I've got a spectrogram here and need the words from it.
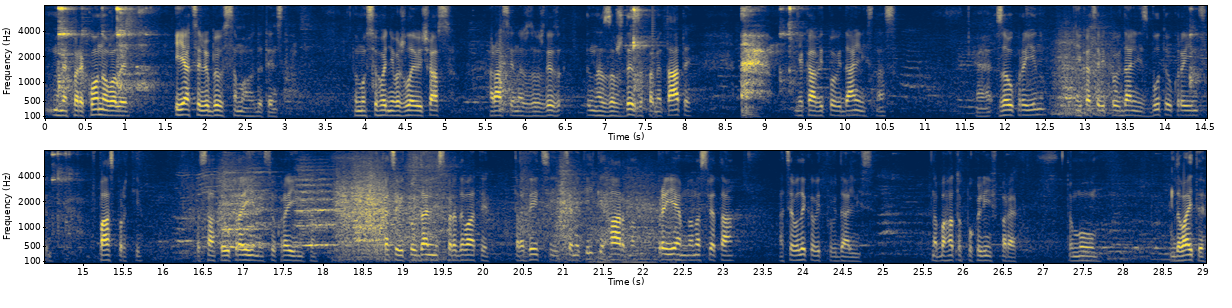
мене переконували, і я це любив з самого дитинства. Тому сьогодні важливий час, раз і назавжди, назавжди запам'ятати, яка відповідальність нас е, за Україну, яка це відповідальність бути українцем в паспорті, писати українець, українка, яка це відповідальність передавати традиції. Це не тільки гарно, приємно на свята, а це велика відповідальність на багато поколінь вперед. Тому давайте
